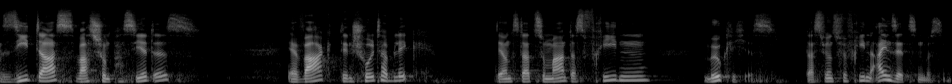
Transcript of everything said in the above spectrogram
sieht das, was schon passiert ist. Er wagt den Schulterblick, der uns dazu mahnt, dass Frieden möglich ist, dass wir uns für Frieden einsetzen müssen,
